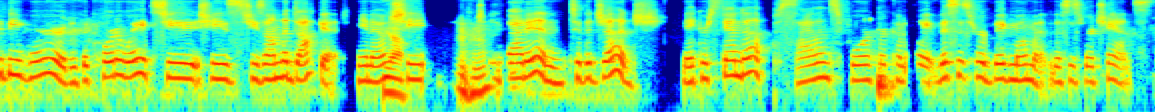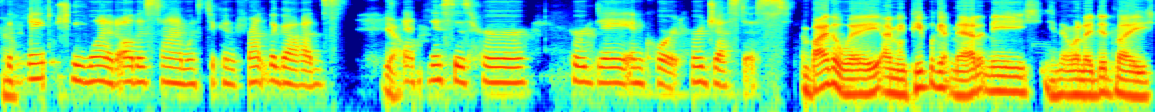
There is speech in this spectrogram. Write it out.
To be heard, the court awaits. She she's she's on the docket. You know, yeah. she mm-hmm. she got in to the judge make her stand up, silence for her mm. complaint. This is her big moment. This is her chance. The thing she wanted all this time was to confront the gods. Yeah. And this is her her day in court, her justice. And by the way, I mean people get mad at me, you know, when I did my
